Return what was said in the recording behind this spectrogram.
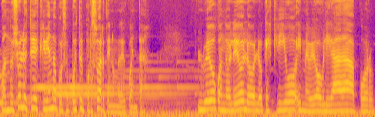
Cuando yo lo estoy escribiendo, por supuesto y por suerte, no me doy cuenta. Luego cuando leo lo, lo, que escribo y me veo obligada por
